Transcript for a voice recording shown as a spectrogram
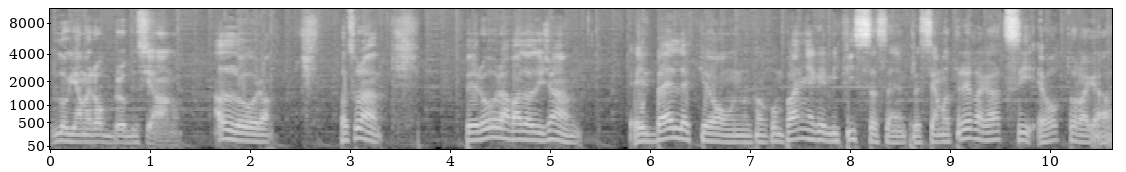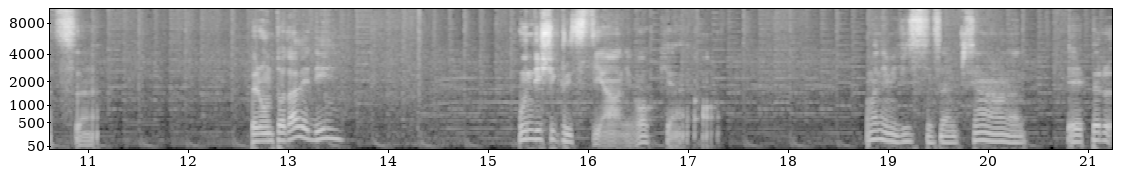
lo chiamerò brobsiano. Allora, per ora vado diciamo. E il bello è che ho una compagna che mi fissa sempre. Siamo tre ragazzi e otto ragazze. Per un totale di 11 cristiani. Ok. Oh. Compagna mi fissa sempre. No, no. E per,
